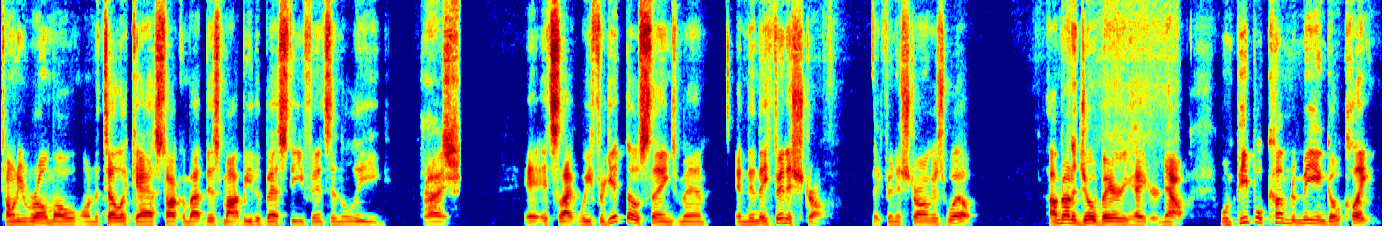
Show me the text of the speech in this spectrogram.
Tony Romo on the telecast talking about this might be the best defense in the league. Right? Gosh. It's like we forget those things, man. And then they finish strong. They finish strong as well. I'm not a Joe Barry hater. Now, when people come to me and go, Clayton,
